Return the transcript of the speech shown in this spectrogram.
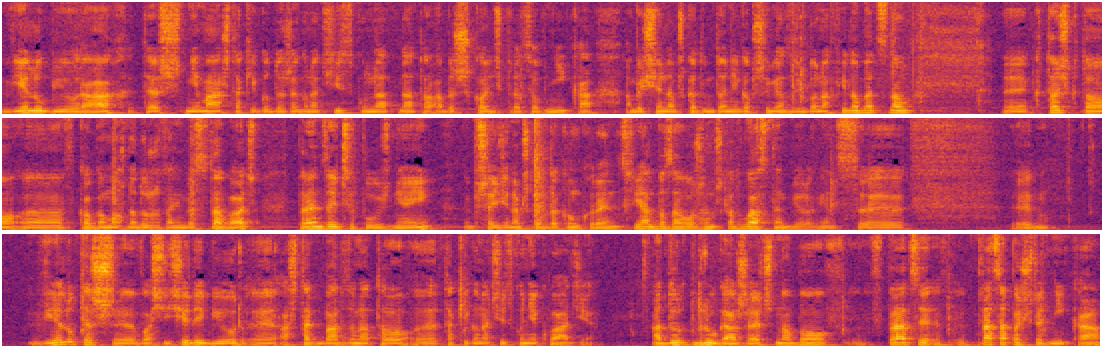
wielu biurach też nie ma aż takiego dużego nacisku na, na to, aby szkolić pracownika, aby się na przykład do niego przywiązać, bo na chwilę obecną ktoś, kto, w kogo można dużo zainwestować, prędzej czy później przejdzie na przykład do konkurencji albo założy na przykład własne biuro, więc wielu też y, właścicieli biur y, aż tak bardzo na to y, takiego nacisku nie kładzie. A dru- druga rzecz, no bo w, pracy, praca pośrednika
